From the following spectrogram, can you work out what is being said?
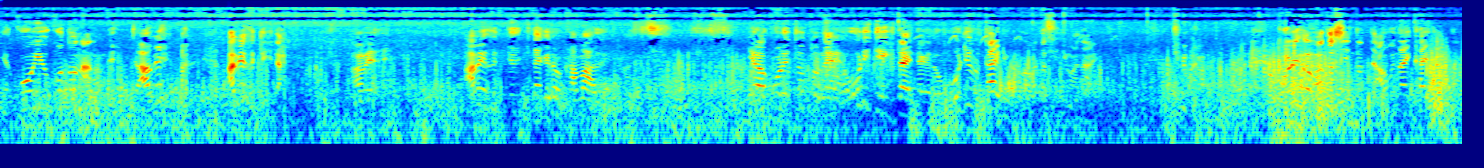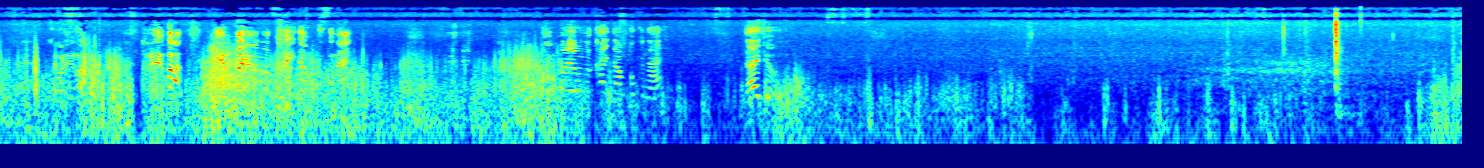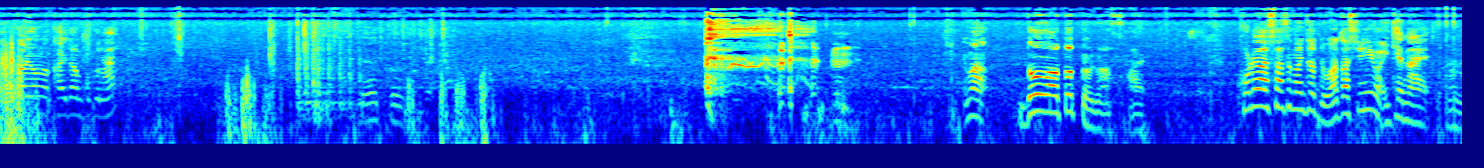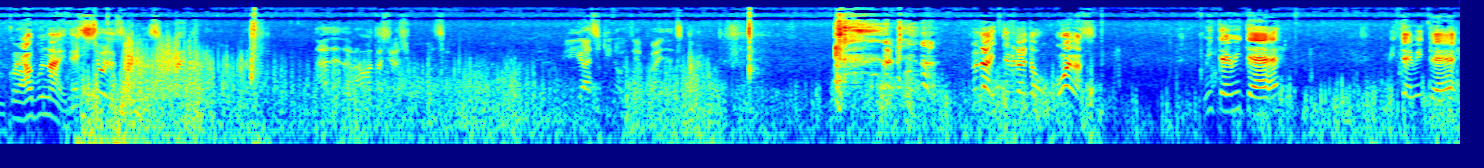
いや、こういうことなのね。雨、雨降ってきた。雨。雨降ってきたけど構わず行きます。いや、これちょっとね、降りていきたいんだけど、降りる体力が私にはない。っていうか、これが私にとって危ない階段だ。これは、これは、現場用の階段っぽくない？現場用の階段っぽくない？大丈夫現場用の階段っぽくない？えーっと今動画を撮っております。はい。これはさすがにちょっと私にはいけない、うん、これ危ないね。視聴者さんに心配だねなぜなら私は消防車右足機能全開ですからそれでは行ってみたいと思います。見て見て。見て見て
